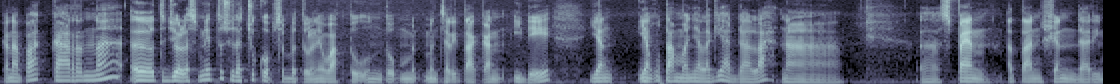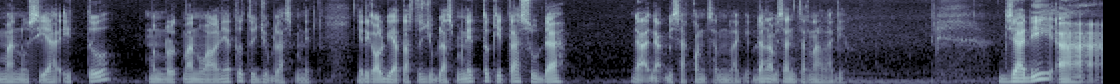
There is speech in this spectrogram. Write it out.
Kenapa? Karena uh, 17 menit itu sudah cukup sebetulnya waktu untuk menceritakan ide. Yang yang utamanya lagi adalah nah uh, span attention dari manusia itu menurut manualnya tuh 17 menit. Jadi kalau di atas 17 menit tuh kita sudah nggak nggak bisa concern lagi, udah nggak bisa mencerna lagi. Jadi uh,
